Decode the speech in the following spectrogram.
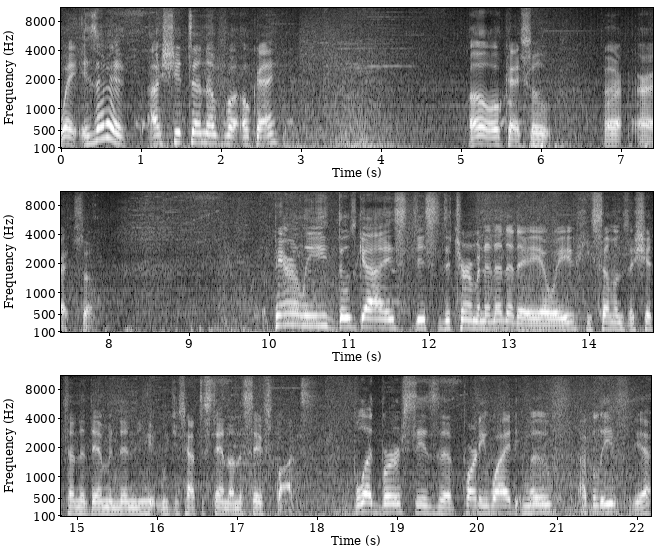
Wait, is that a, a shit ton of... Uh, okay. Oh, okay, so... Uh, Alright, so... Apparently, those guys just determine another AoE. He summons a shit ton of them, and then we just have to stand on the safe spots. Blood Burst is a party-wide move, I believe. Yeah.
